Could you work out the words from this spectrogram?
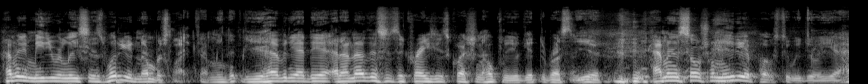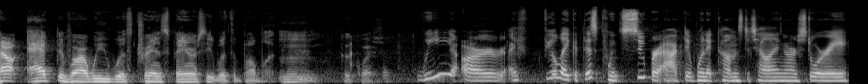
how many media releases? What are your numbers like? I mean, do you have any idea? And I know this is the craziest question. Hopefully, you'll get the rest of the year. how many social media posts do we do a year? How active are we with transparency with the public? Hmm, good question. We are, I feel like at this point, super active when it comes to telling our story.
